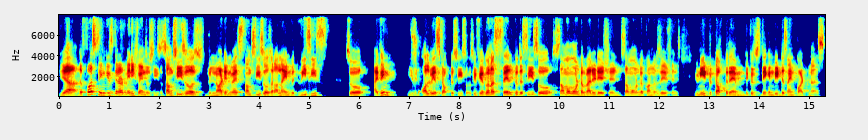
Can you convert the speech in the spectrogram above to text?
Yeah, the first thing is there are many kinds of CISOs. Some CISOs will not invest, some CISOs are aligned with VCs. So I think you should always talk to CISOs. If you're going to sell to the CISO some amount of validation, some amount of conversations, you need to talk to them because they can be design partners.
